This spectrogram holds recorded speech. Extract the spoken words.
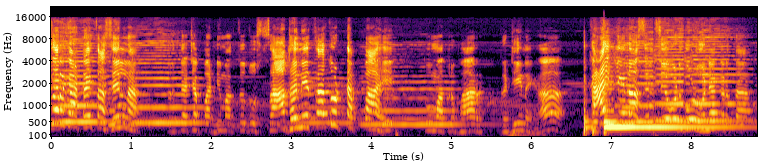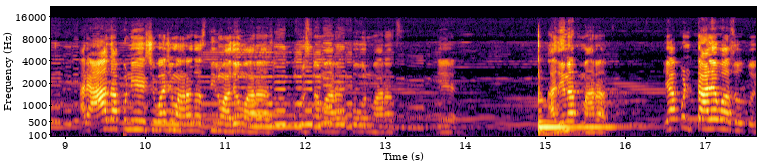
जर गाठायचं असेल ना तर त्याच्या पाठीमागचा जो साधनेचा जो टप्पा आहे तो मात्र फार कठीण आहे हा. काय केलं असेल शेवट गोड होण्याकरता? अरे आज आपण हे शिवाजी महाराज असतील महादेव महाराज कृष्ण महाराज पवन महाराज हे आदिनाथ महाराज हे आपण टाळ्या वाजवतोय.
